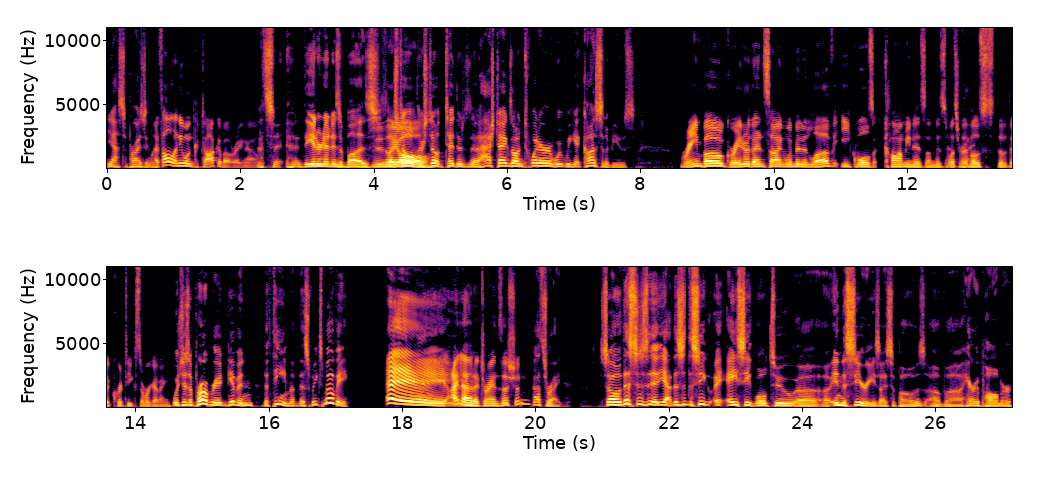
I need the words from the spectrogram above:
yeah. Surprisingly, That's all anyone could talk about right now. That's the internet is a buzz. There's like, still, oh. there's still te- there's the hashtags on Twitter. We, we get constant abuse. rainbow greater than sign women in love equals communism is what That's the most the, the critiques that we're getting. Which is appropriate given the theme of this week's movie. Hey, I know how to transition. That's right. So this is uh, yeah, this is the sequel, a, sequel to uh, uh, in the series, I suppose, of uh, Harry Palmer.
